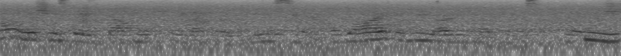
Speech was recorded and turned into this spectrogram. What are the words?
coalition's been in government for a number of years now. Why are you only making this pledge?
